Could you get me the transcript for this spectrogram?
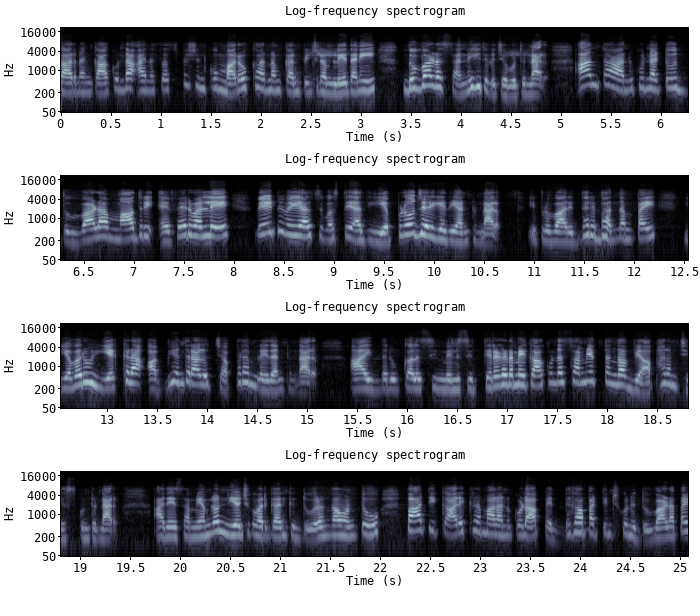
కారణం కాకుండా ఆయన సస్పెషన్కు మరో కారణం కనిపించడం లేదని దువ్వాడ సన్నిహితులు చెబుతున్నారు. అంతా అనుకున్నట్టు దువ్వాడ మాధురి ఎఫైర్ వల్లే వేటు వేయాల్సి వస్తే అది ఎప్పుడో జరిగేది అంటున్నారు. ఇప్పుడు వారిద్దరి బంధంపై ఎవరు ఎక్కడ అభ్యంతరాలు చెప్పడం లేదంటున్నారు. ఆ ఇద్దరు కలిసి మెలిసి తిరగడమే కాకుండా సంయుక్తంగా వ్యాపారం చేసుకుంటున్నారు. అదే సమయంలో నియోజకవర్గానికి దూరంగా ఉంటూ పార్టీ కార్యక్రమాలను కూడా పెద్దగా పట్టించుకుని దువ్వాడపై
